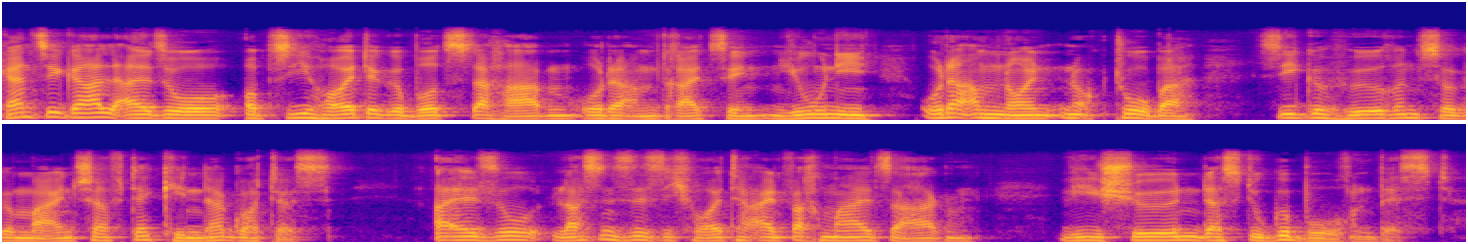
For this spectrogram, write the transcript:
Ganz egal also, ob Sie heute Geburtstag haben oder am 13. Juni oder am 9. Oktober, Sie gehören zur Gemeinschaft der Kinder Gottes. Also lassen Sie sich heute einfach mal sagen, wie schön, dass du geboren bist.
